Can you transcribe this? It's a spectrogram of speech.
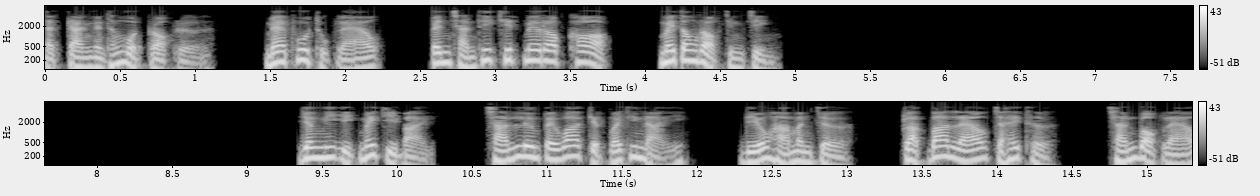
จัดการเงินทั้งหมดหรอกเหรอ แม่พูดถูกแล้ว เป็นฉันที่คิดไม่รอบคอบ ไม่ต้องหรอกจริง ๆ ยังมีอีกไม่กี่ใบ ฉันลืมไปว่าเก็บไว้ที่ไหน เดี๋ยวหามันเจอ กลับบ้านแล้วจะให้เธอ ฉันบอกแล้ว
